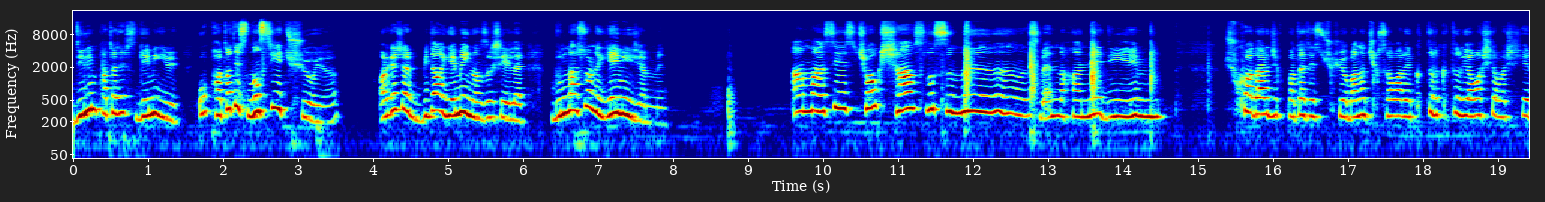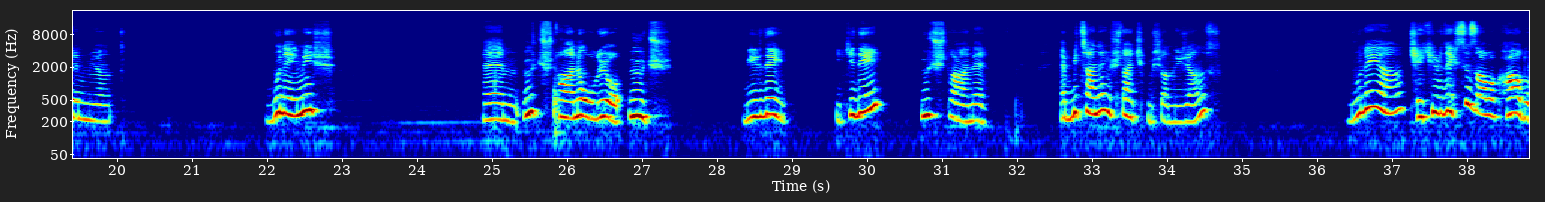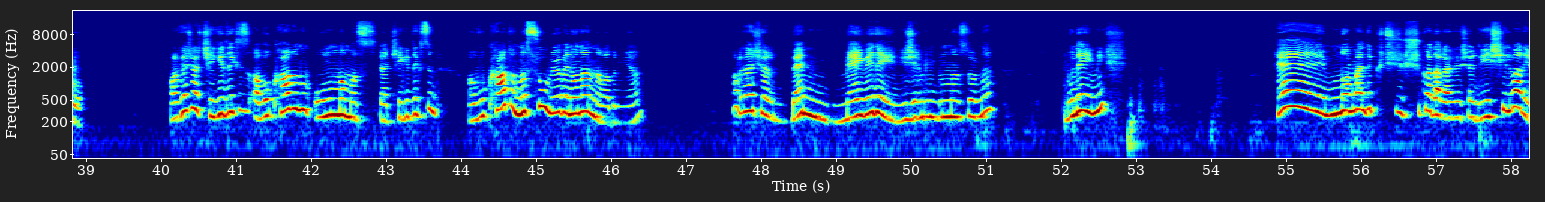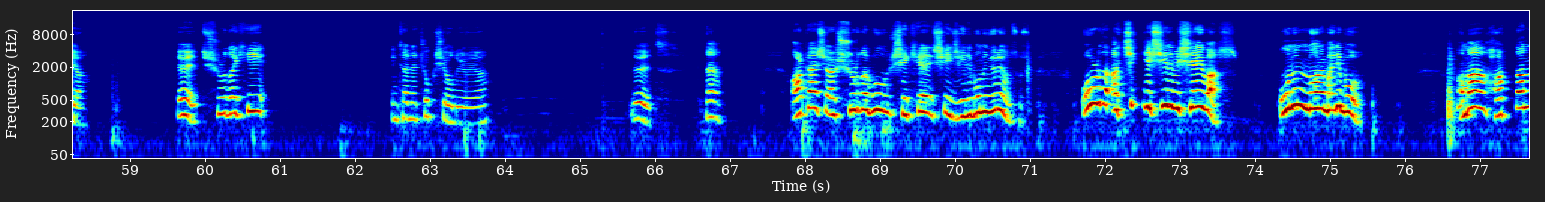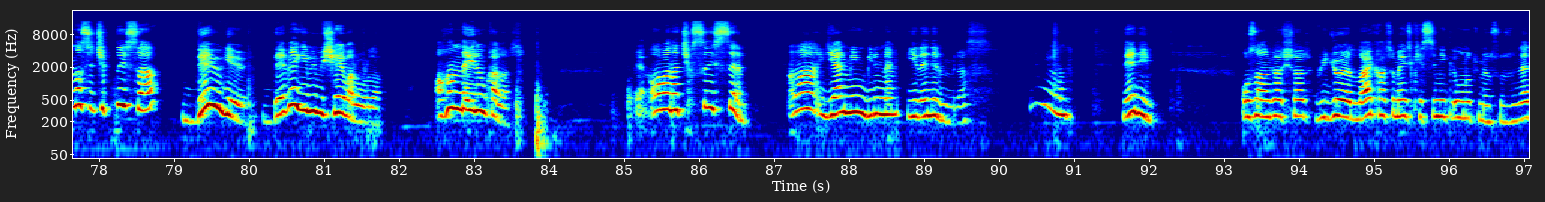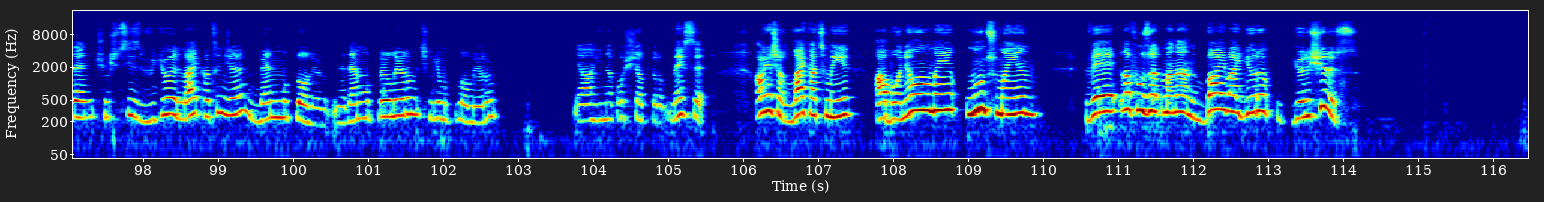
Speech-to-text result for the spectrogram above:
Dilim patates gemi gibi. O patates nasıl yetişiyor ya? Arkadaşlar bir daha yemeyin hazır şeyler. Bundan sonra yemeyeceğim ben. Ama siz çok şanslısınız. Ben daha ne diyeyim? Şu kadarcık patates çıkıyor. Bana çıksa var ya kıtır kıtır yavaş yavaş yerim ya. Bu neymiş? Hem 3 tane oluyor. 3. Bir değil. iki değil. 3 tane. Ya bir tane 3 tane çıkmış anlayacağınız. Bu ne ya? Çekirdeksiz avokado. Arkadaşlar çekirdeksiz avokadonun olmaması. Yani çekirdeksiz avokado nasıl oluyor ben onu anlamadım ya. Arkadaşlar ben meyve de yemeyeceğim bundan sonra. Bu neymiş? He, normalde küçücük şu kadar arkadaşlar. Yeşil var ya. Evet, şuradaki internet çok şey oluyor ya. Evet. Ha. Arkadaşlar şurada bu şeker şey jelibonu görüyor musunuz? Orada açık yeşil bir şey var. Onun normali bu. Ama hattan nasıl çıktıysa dev gibi, deve gibi bir şey var orada. Aham da elim kadar. Yani o bana çıksın isterim. Ama yer miyim bilmem iğrenirim biraz. Bilmiyorum. Ne diyeyim? O zaman arkadaşlar videoya like atmayı kesinlikle unutmuyorsunuz. Neden? Çünkü siz videoya like atınca ben mutlu oluyorum. Neden mutlu oluyorum? Çünkü mutlu oluyorum. Ya yine boş yapıyorum. Neyse. Arkadaşlar like atmayı, abone olmayı unutmayın. Ve laf uzatmadan bay bay diyorum. Görüşürüz.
